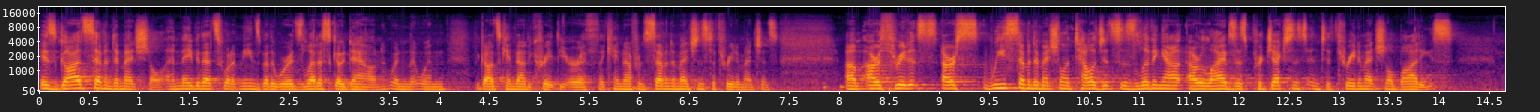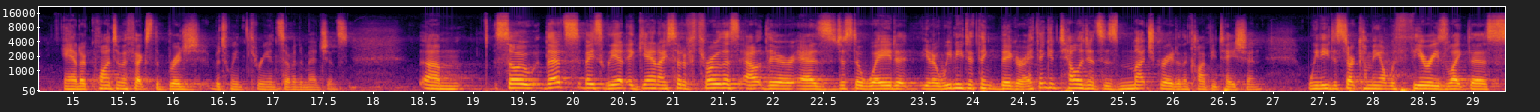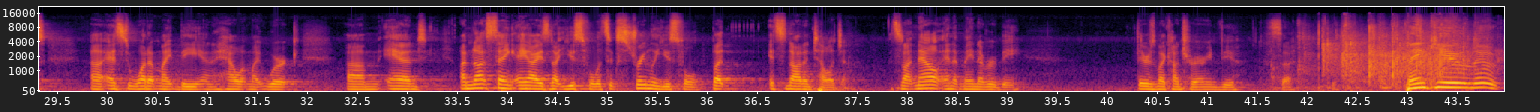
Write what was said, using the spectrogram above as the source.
Is God seven-dimensional? And maybe that's what it means by the words, let us go down, when, when the gods came down to create the earth. They came down from seven dimensions to three dimensions. Um, our, three, our we seven-dimensional intelligence is living out our lives as projections into three-dimensional bodies. And a quantum affects the bridge between three and seven dimensions. Um, so that's basically it. Again, I sort of throw this out there as just a way to, you know, we need to think bigger. I think intelligence is much greater than computation. We need to start coming up with theories like this uh, as to what it might be and how it might work. Um, and I'm not saying AI is not useful, it's extremely useful, but it's not intelligent. It's not now, and it may never be. There's my contrarian view. So. Thank you, Luke.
